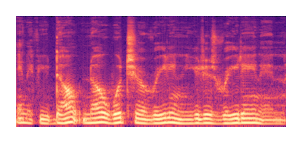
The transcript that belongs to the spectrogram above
And if you don't know what you're reading and you're just reading and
